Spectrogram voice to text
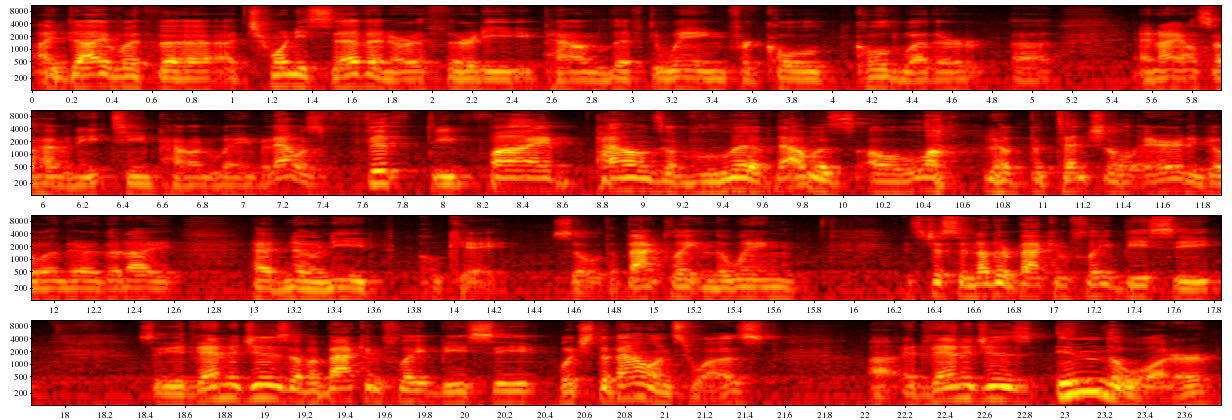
I dive with a, a, 27 or a 30 pound lift wing for cold cold weather, uh, and I also have an 18 pound wing. But that was 55 pounds of lift. That was a lot of potential air to go in there that I had no need. Okay, so the backplate in the wing, it's just another back inflate BC. So the advantages of a back inflate BC, which the balance was, uh, advantages in the water,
